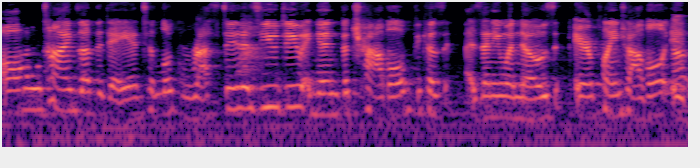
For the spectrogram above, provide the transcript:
All times of the day, and to look rested as you do, and then the travel because as anyone knows, airplane travel it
